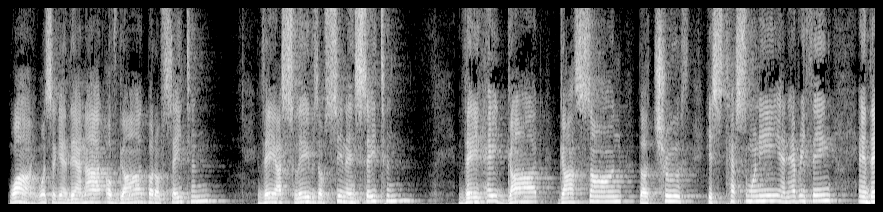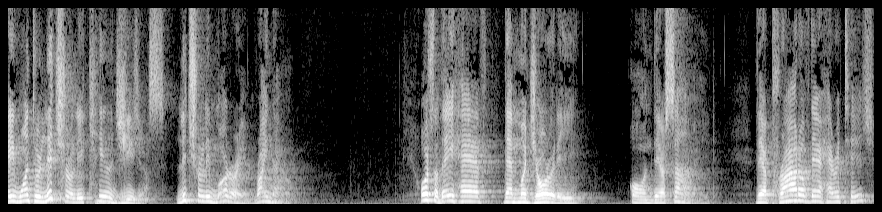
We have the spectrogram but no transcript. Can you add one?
Why? Once again, they are not of God, but of Satan. They are slaves of sin and Satan. They hate God, God's Son, the truth, His testimony, and everything. And they want to literally kill Jesus, literally murder Him right now. Also, they have that majority on their side. They are proud of their heritage,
